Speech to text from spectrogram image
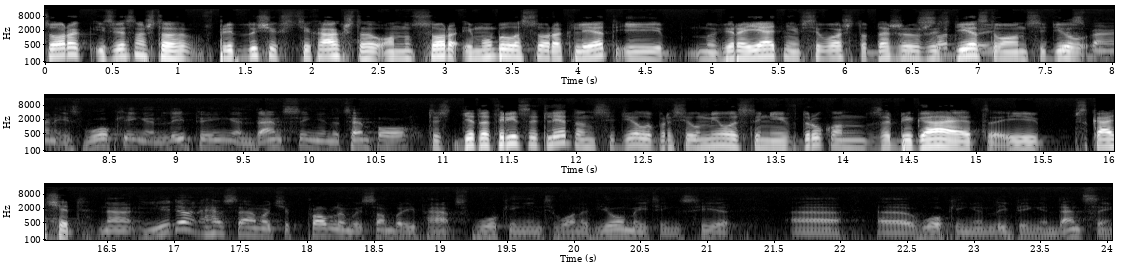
40, известно, что в предыдущих стихах, что он 40, ему было 40 лет, и, ну, вероятнее всего, что даже уже с детства он сидел, то есть где-то 30 лет он сидел и просил милостыню, и вдруг он забегает и скачет. Now, you don't have so much a problem with somebody perhaps walking into one of your meetings here, uh, uh, walking and leaping and dancing.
